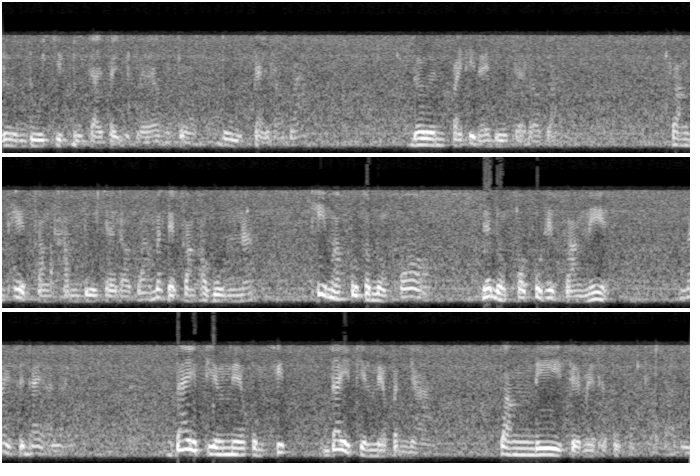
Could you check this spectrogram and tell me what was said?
ลืมดูจิตดูใจไปอีกแล้วตัวดูใจเราบ้างเดินไปที่ไหนดูใจเราบ้างฟังเทศฟังธรรมดูใจเราบ้างไม่ใช่ฟังเอาบุญนะที่มาพูดกับหลวงพ่อและหลวงพ่อพูดให้ฟังนี่ไม่ได้อะไร ได้เพียงแนวความคิด ได้เพียงแนวปัญญา ฟังดีแต่ไม่ได้พูดภาษาบาลี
